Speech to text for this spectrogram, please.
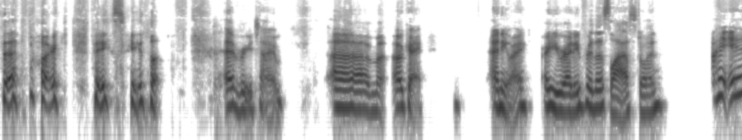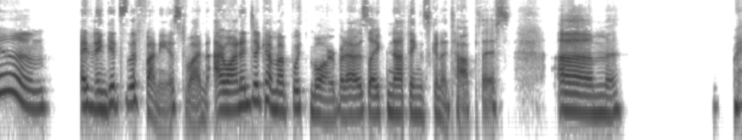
that part makes me laugh every time. Um, okay. Anyway, are you ready for this last one? I am. I think it's the funniest one. I wanted to come up with more, but I was like, nothing's going to top this. Um,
